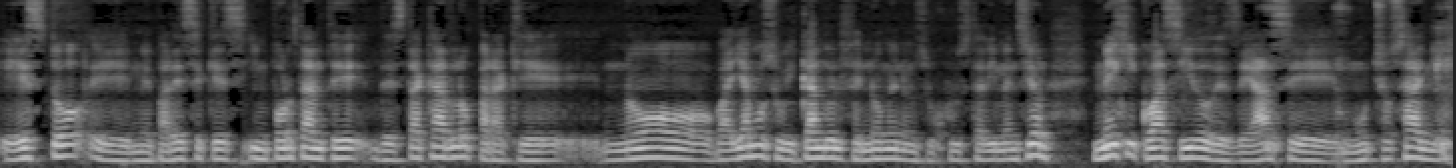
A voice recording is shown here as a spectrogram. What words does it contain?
Esto eh, me parece que es importante destacarlo para que no vayamos ubicando el fenómeno en su justa dimensión. México ha sido desde hace muchos años,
